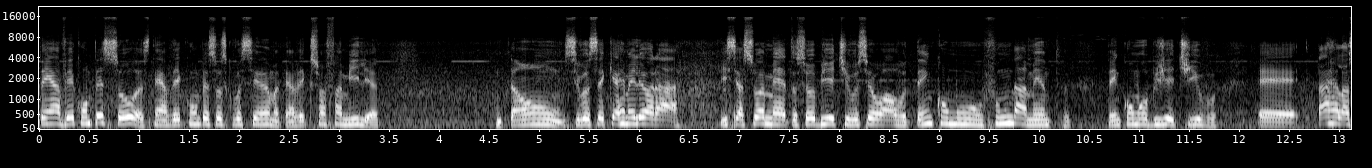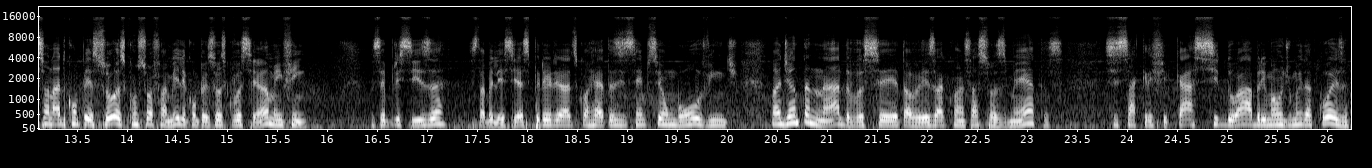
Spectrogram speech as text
tem a ver com pessoas, tem a ver com pessoas que você ama, tem a ver com sua família. Então, se você quer melhorar e se a sua meta, o seu objetivo, o seu alvo tem como fundamento, tem como objetivo estar é, tá relacionado com pessoas, com sua família, com pessoas que você ama, enfim, você precisa estabelecer as prioridades corretas e sempre ser um bom ouvinte. Não adianta nada você talvez alcançar suas metas, se sacrificar, se doar, abrir mão de muita coisa,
